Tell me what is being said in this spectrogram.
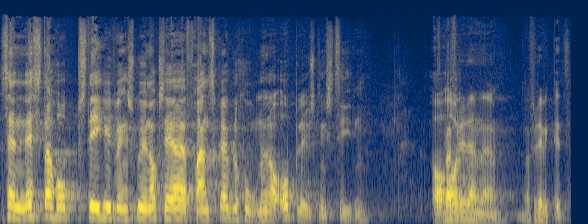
sen nästa hopp, steg i utvecklingen skulle jag nog säga är franska revolutionen och upplysningstiden. Varför, är den, eh, varför är det viktigt?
